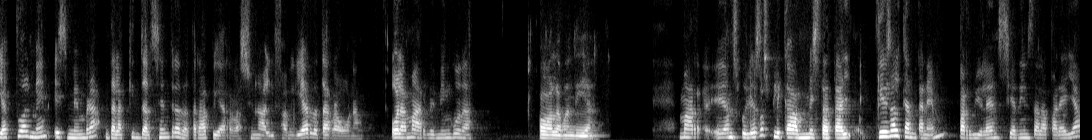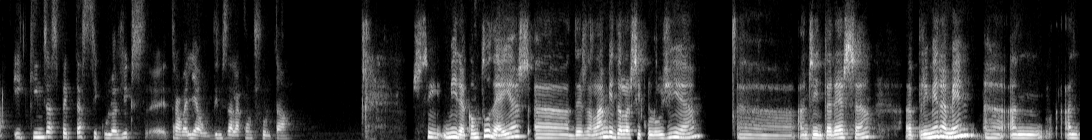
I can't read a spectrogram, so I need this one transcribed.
i actualment és membre de l'equip del Centre de Teràpia Relacional i Familiar de Tarragona. Hola Mar, benvinguda. Hola, bon dia. Mar, eh, ens podries explicar amb més detall què és el que entenem per violència dins de la parella i quins aspectes psicològics eh, treballeu dins de la consulta? Sí, mira, com tu deies, eh, des de l'àmbit de la psicologia eh, ens interessa, eh, primerament, eh, en, en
